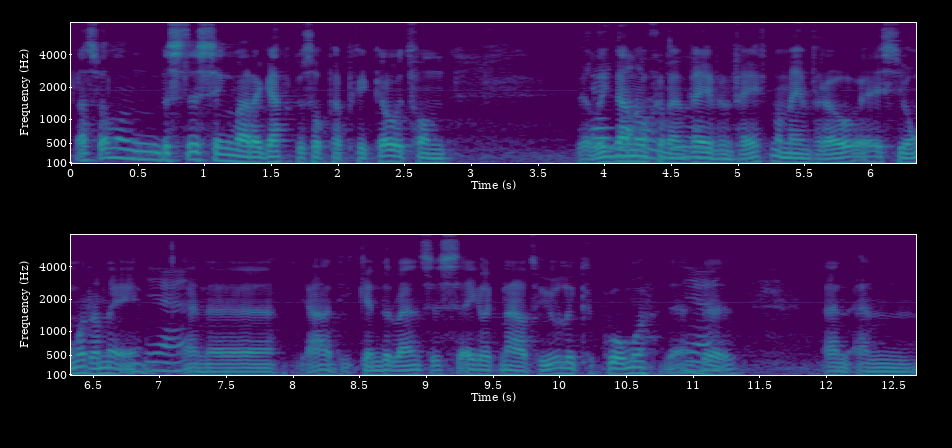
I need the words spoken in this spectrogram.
dat is wel een beslissing waar ik even op heb gekouwd van... Wil ik dat nog? ben doen? 55, maar mijn vrouw is jonger dan mij. Ja. En eh, ja, die kinderwens is eigenlijk na het huwelijk gekomen. Ja. de- en, en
